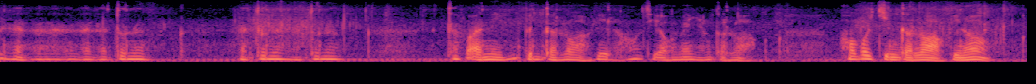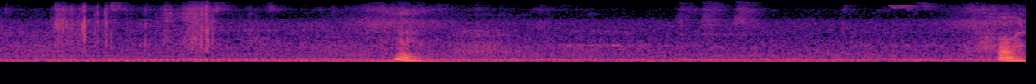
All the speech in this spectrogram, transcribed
ยนั่นนั่นนั่นนั่นตัวหนึ่งนั่นตัวหนึ่งนั่นตัวหนึ่งถ้าอันนี้เป็นกระหรอกที่เราจะเอาแม่ยังกระหรอกเขาไปกินกระหรอกพี่น้องอืมเอิ้น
